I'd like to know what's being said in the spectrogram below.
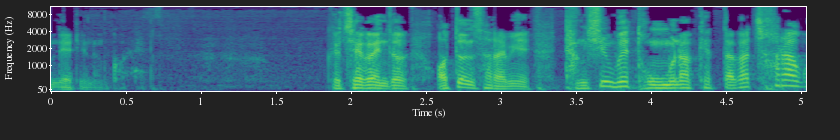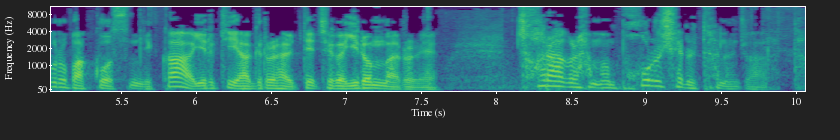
내리는 거예요. 그 제가 이제 어떤 사람이 당신 왜 동문학 했다가 철학으로 바꾸었습니까? 이렇게 이야기를 할 때 제가 이런 말을 해요. 철학을 하면 포르쉐를 타는 줄 알았다.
